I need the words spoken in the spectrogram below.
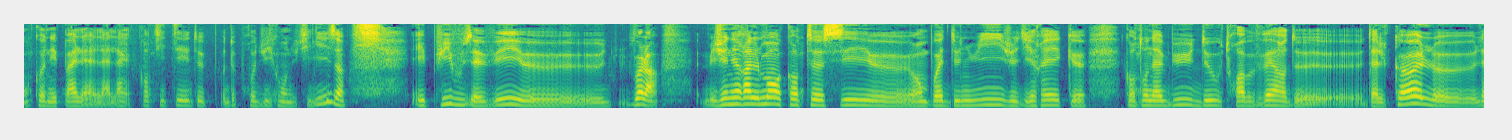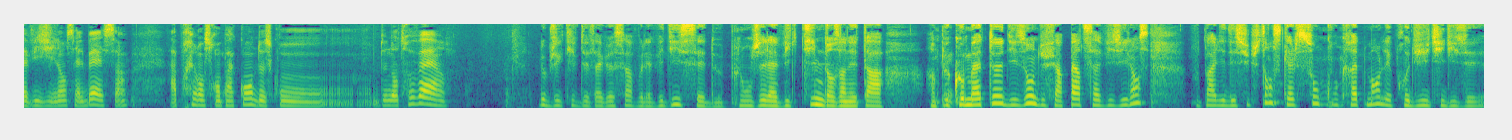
ne connaît pas la, la, la quantité de, de produits qu'on utilise. Et puis vous avez, euh, voilà. Mais généralement, quand c'est euh, en boîte de nuit, je dirais que quand on a bu deux ou trois verres d'alcool, euh, la vigilance elle baisse. hein. Après, on se rend pas compte de ce qu'on, de notre verre. L'objectif des agresseurs, vous l'avez dit, c'est de plonger la victime dans un état un peu comateux, disons, lui faire perdre sa vigilance. Vous parliez des substances. Quels sont concrètement les produits utilisés,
